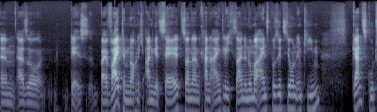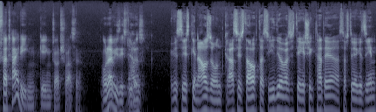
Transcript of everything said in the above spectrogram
Ähm, also der ist bei weitem noch nicht angezählt, sondern kann eigentlich seine Nummer 1 Position im Team ganz gut verteidigen gegen George Russell. Oder wie siehst du ja, das? Ich sehe es genauso. Und krass ist auch das Video, was ich dir geschickt hatte, das hast du ja gesehen,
